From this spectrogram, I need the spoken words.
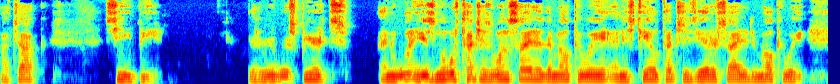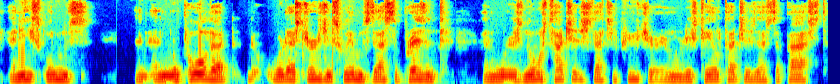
Achak, CP. The river of spirits. And one, his nose touches one side of the Milky Way, and his tail touches the other side of the Milky Way. And he swims. And, and we're told that where that sturgeon swims, that's the present. And where his nose touches, that's the future. And where his tail touches, that's the past.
